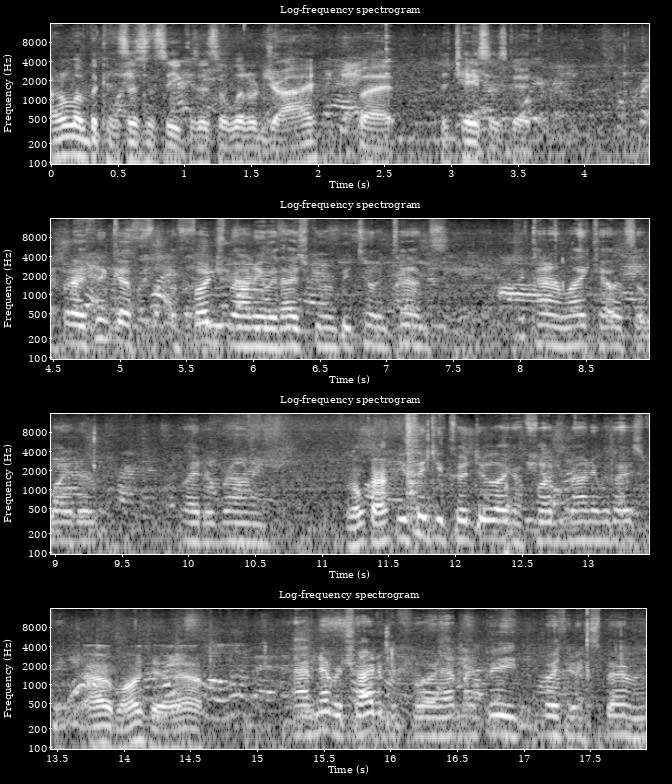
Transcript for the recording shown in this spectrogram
I don't love the consistency because it's a little dry, but the taste is good. But I think a, f- a fudge brownie with ice cream would be too intense. I kind of like how it's a lighter, lighter brownie. Okay. You think you could do like a fudge brownie with ice cream? I would want to, yeah. I've never tried it before. That might be worth an experiment.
